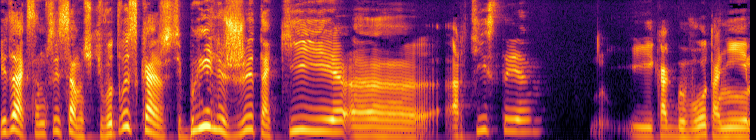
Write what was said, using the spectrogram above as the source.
Итак, самцы и самочки, вот вы скажете, были же такие э, артисты, и как бы вот они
